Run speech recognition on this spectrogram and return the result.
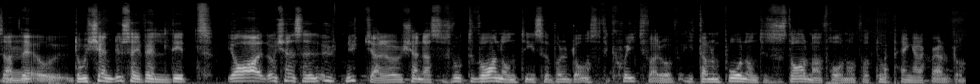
Så att det, och de kände sig väldigt, ja de kände sig utnyttjade och de kände att så fort det var någonting så var det de som fick skit för det och hittade de på någonting så stal man från dem för att ta pengarna själv då.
